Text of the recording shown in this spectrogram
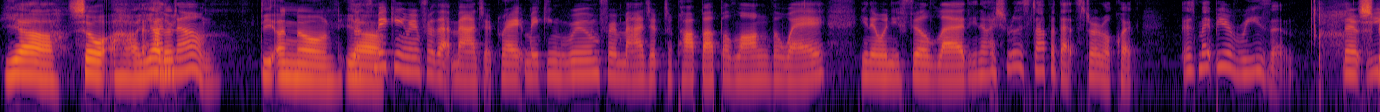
Yeah. So, uh, The yeah, unknown. the unknown. So Yeah. it's making room for that magic, right? Making room for magic to pop up along the way. You know, when you feel led, you know, I should really stop at that store real quick. There might be a reason. There, Speaking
